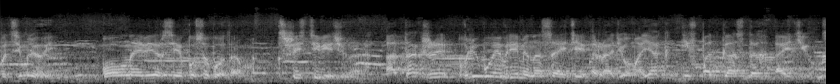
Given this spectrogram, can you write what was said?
Под землей? Полная версия по субботам с 6 вечера, а также в любое время на сайте Радио Маяк и в подкастах iTunes.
